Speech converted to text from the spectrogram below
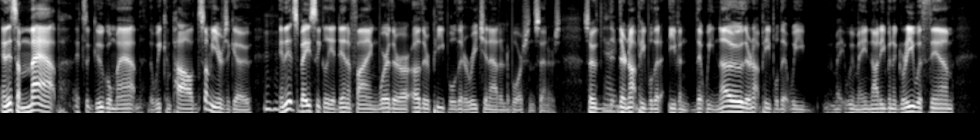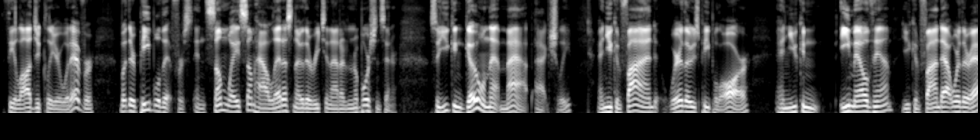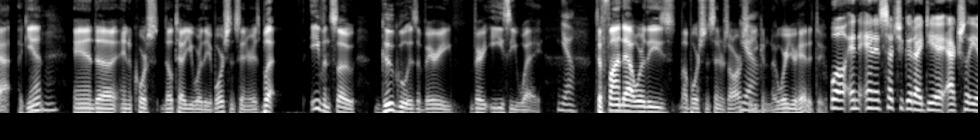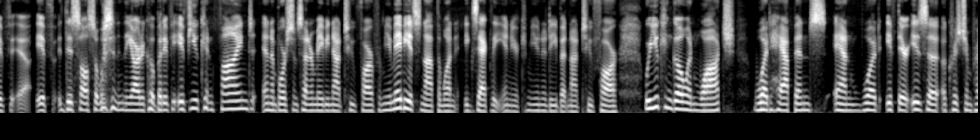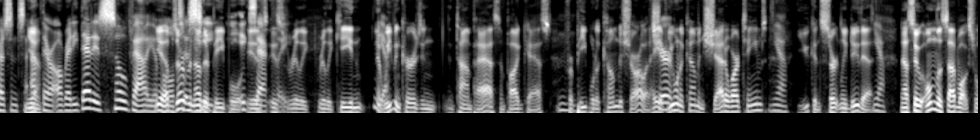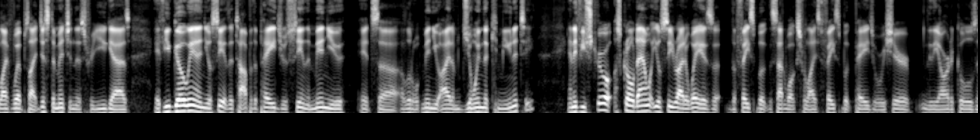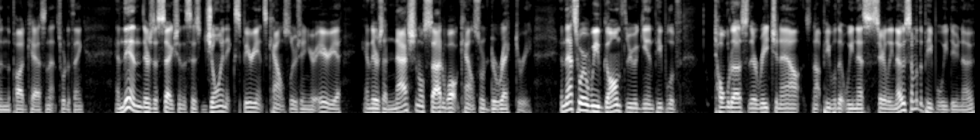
and it's a map. It's a Google map that we compiled some years ago, mm-hmm. and it's basically identifying where there are other people that are reaching out at abortion centers. So th- Right. they're not people that even that we know. They're not people that we may, we may not even agree with them theologically or whatever. But they're people that, for in some way, somehow, let us know they're reaching out at an abortion center. So you can go on that map actually, and you can find where those people are, and you can email them. You can find out where they're at again, and uh, and of course they'll tell you where the abortion center is. But even so, Google is a very very easy way Yeah. to find out where these abortion centers are, so you can know where you're headed to. Well, and and it's such a good idea actually if uh, if this also wasn't in the article, but if if you can find an abortion center maybe not too far from you, maybe it's not the one exactly in your community but not too far, where you can go and watch what happens and what if there is a, a Christian presence Yeah. out there already. That is so valuable. Yeah, observing other see. people exactly. is, is really really key, and you know Yeah. we've encouraged in, time past and podcasts for people to come to Charlotte. Hey, Mm-hmm. Sure. if you want to come and shadow our teams, Yeah. you can certainly do that. Yeah. Now, so on the Sidewalks for Life website, just to mention this for you guys, if you go in, you'll see at the top of the page, you'll see in the menu, it's uh, a little menu item, join the community. And if you scroll scroll down, what you'll see right away is uh, the Facebook, the Sidewalks for Life Facebook page, where we share the articles and the podcast and that sort of thing. And then there's a section that says join experienced counselors in your area, and there's a National Sidewalk Counselor Directory. And that's where we've gone through again. People have told us they're reaching out. It's not people that we necessarily know. Some of the people we do know,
